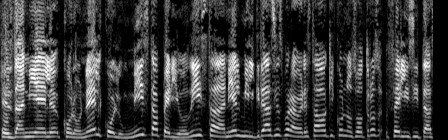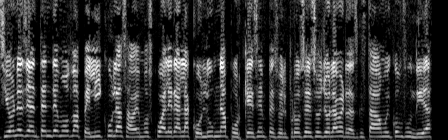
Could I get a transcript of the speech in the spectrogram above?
Es Daniel Coronel, columnista, periodista. Daniel, mil gracias por haber estado aquí con nosotros. Felicitaciones, ya entendemos la película, sabemos cuál era la columna, por qué se empezó el proceso. Yo la verdad es que estaba muy confundida,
